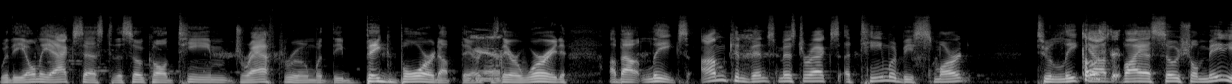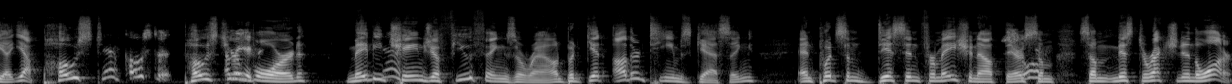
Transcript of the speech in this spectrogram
with the only access to the so-called team draft room with the big board up there because Yeah. they were worried about leaks. I'm convinced, Mr. X, a team would be smart to leak Post out it. via social media. Yeah, post Yeah, post it. post I your mean, board, maybe Yeah. change a few things around, but get other teams guessing and put some disinformation out there, Sure. some some misdirection in the water.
